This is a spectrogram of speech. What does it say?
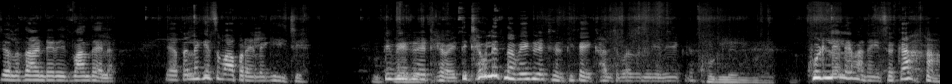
ज्याला दांड्याने बांधायला ते आता लगेच वापरायला घ्यायचे. ते वेगळे ठेवायचे ते ठेवलेत ना वेगळे ठेवते काही खालच्या बाजूने गेले इकडं. खुडलेले म्हणायचं. खुडलेले म्हणायचं का? हां.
